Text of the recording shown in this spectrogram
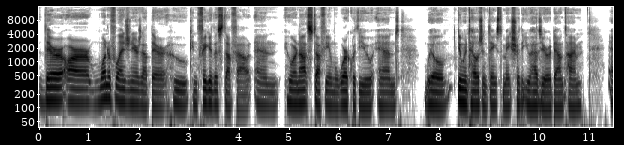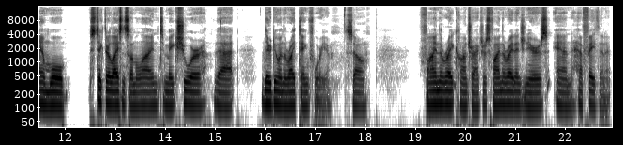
there are wonderful engineers out there who can figure this stuff out and who are not stuffy and will work with you and will do intelligent things to make sure that you have zero downtime and will stick their license on the line to make sure that they're doing the right thing for you. So find the right contractors, find the right engineers, and have faith in it.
